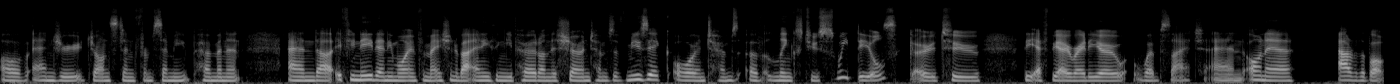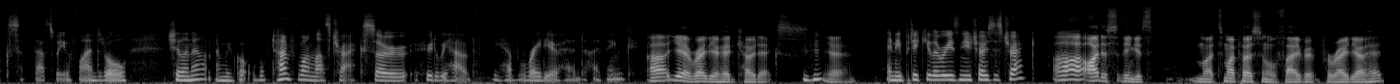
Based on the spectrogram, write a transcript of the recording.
of Andrew Johnstone from Semi Permanent. And uh, if you need any more information about anything you've heard on this show in terms of music or in terms of links to sweet deals, go to the FBI Radio website and on air out of the box. That's where you'll find it all chilling out. And we've got time for one last track. So who do we have? We have Radiohead, I think. Uh, yeah, Radiohead Codex. Mhm. Yeah. Any particular reason you chose this track? Uh, I just think it's my, it's my personal favourite for Radiohead.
